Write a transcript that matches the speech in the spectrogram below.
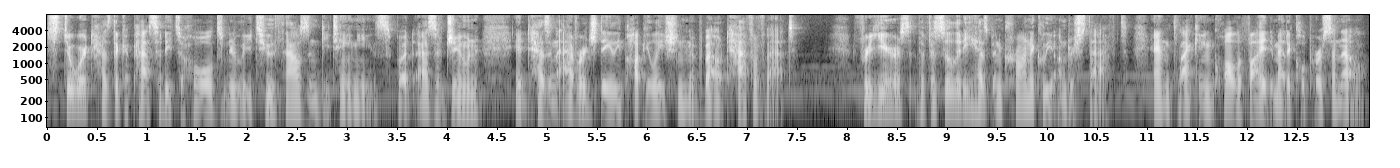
Stewart has the capacity to hold nearly 2,000 detainees, but as of June, it has an average daily population of about half of that. For years, the facility has been chronically understaffed and lacking qualified medical personnel,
